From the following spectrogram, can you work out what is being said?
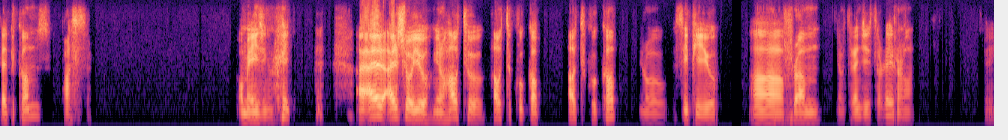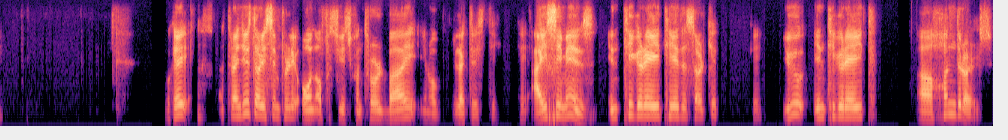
that becomes processor. Amazing, right? I, I'll show you, you know, how to how to cook up, how to cook up, you know, CPU uh, from you know transistor later on. Okay. Okay, a transistor is simply on-off switch controlled by you know electricity. Okay, IC means integrated circuit. Okay, you integrate uh, hundreds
